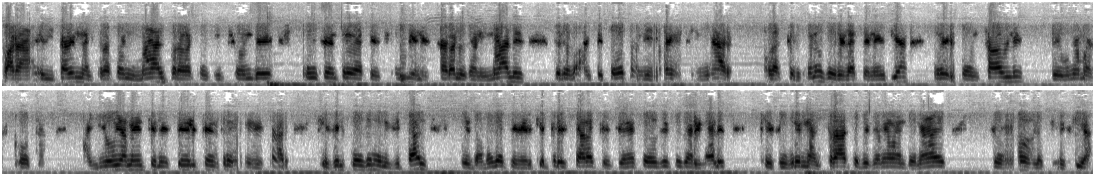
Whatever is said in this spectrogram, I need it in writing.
para evitar el maltrato animal, para la construcción de un centro de atención y bienestar a los animales, pero ante todo también para enseñar a las personas sobre la tenencia responsable de una mascota. Allí obviamente en este centro de bienestar, que es el puesto municipal, pues vamos a tener que prestar atención a todos estos animales que sufren maltrato, que son abandonados, todo lo que decía,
